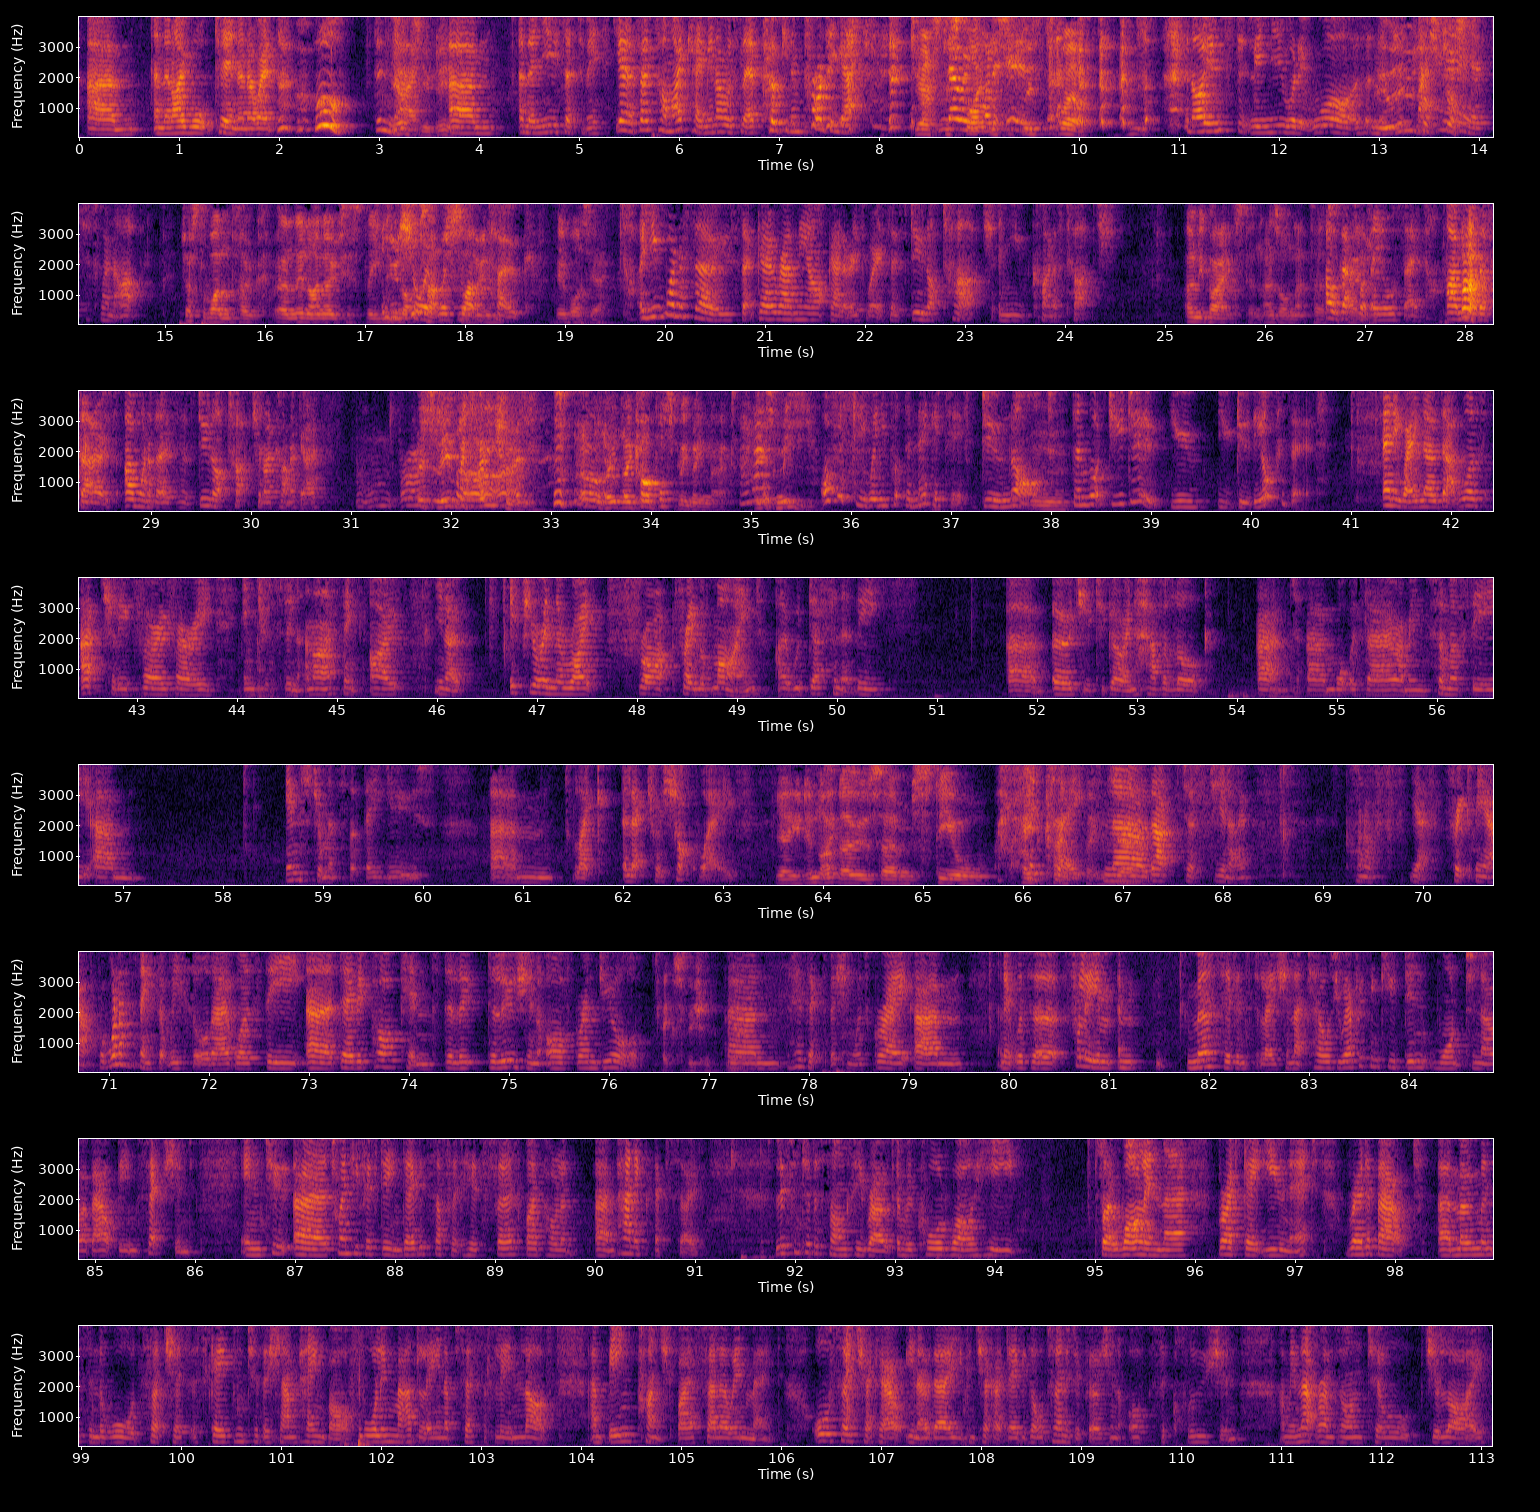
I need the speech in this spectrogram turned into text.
Um, and then I walked in and I went, "Ooh!" Didn't Yes, I? you did. Um, and then you said to me, "Yeah, the first time I came in, I was there poking and prodding at it, Yes, knowing what this, it is." this- well, and I instantly knew what it was, and It was- just it my just- hairs just went up. just the one poke, and then I noticed the Are do you not sure touch it was sign. one poke? It was, yeah. Are you one of those that go around the art galleries where it says "Do not touch" and you kind of touch? Only by accident, as on that first. Oh, that's what they all say. I'm one of those. I'm one of those that says "Do not touch" and I kind of go. "Mm, It's an invitation. oh, they, they can't possibly mean that. It's me. Obviously, when you put the negative "Do not," Mm. then what do you do? You you do the opposite. Anyway, no, that was actually very very interesting, and I think I, you know, if you're in the right fra- frame of mind, I would definitely um, urge you to go and have a look at um, what was there. I mean, some of the um, instruments that they use, um, like electroshock-wave, Yeah, you didn't like those um, steel head, plates. things. No, yeah. that just you know, kind of yeah, freaked me out. But one of the things that we saw there was the uh, David Parkins delu- delusion of grandeur. exhibition. Yeah. Um, his exhibition was great, um, and it was a fully Im- im- immersive installation that tells you everything you didn't want to know about being sectioned. In two, uh, 2015, David suffered his first bipolar um, panic episode. Listen to the songs he wrote and record while he, so while in the Bradgate unit, read about uh, moments in the ward such as escaping to the champagne bar, falling madly and obsessively in love, and being punched by a fellow inmate. Also, check out, you know, there you can check out David's alternative version of Seclusion. I mean, that runs on till July,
